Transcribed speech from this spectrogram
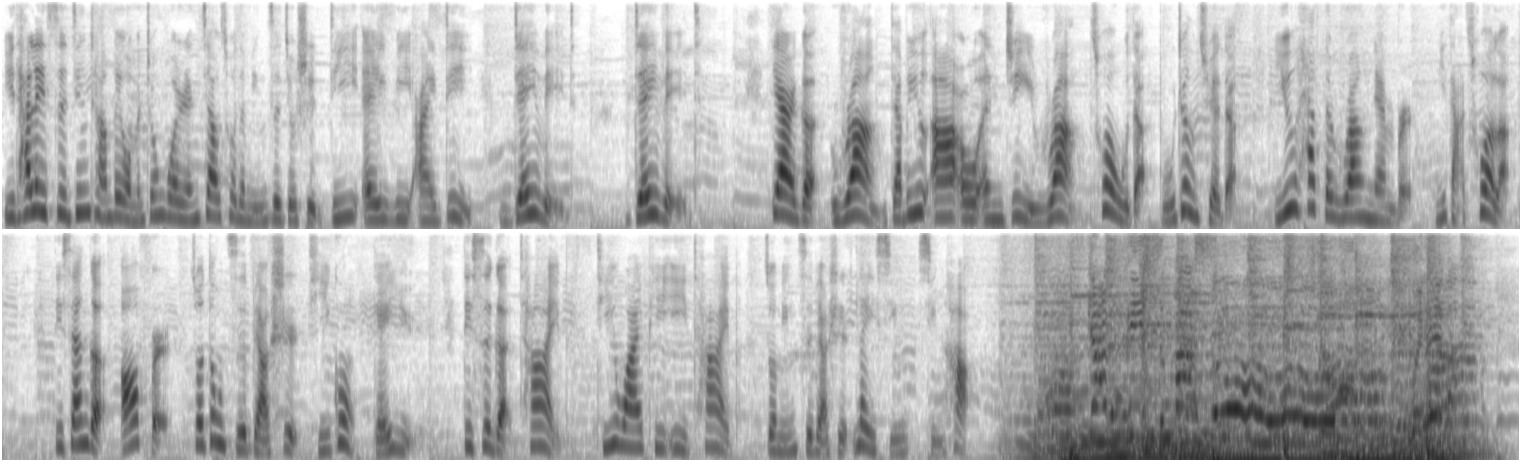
与它类似、经常被我们中国人叫错的名字就是 D A V I D，David，David。第二个 wrong W R O N G wrong 错误的、不正确的。You have the wrong number，你打错了。第三个 offer 做动词表示提供、给予。第四个 type t y p e type 做名词表示类型型号。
